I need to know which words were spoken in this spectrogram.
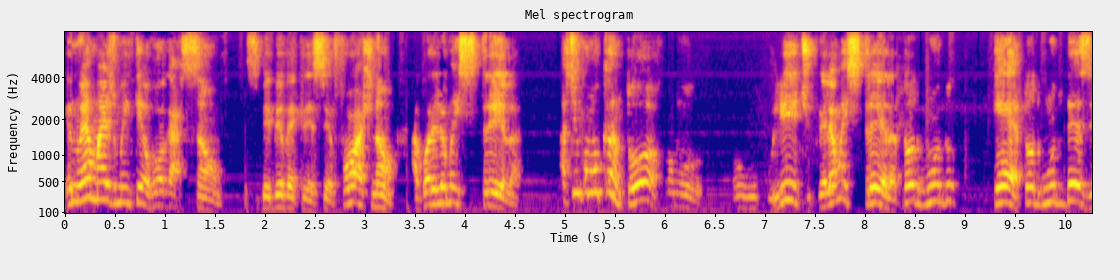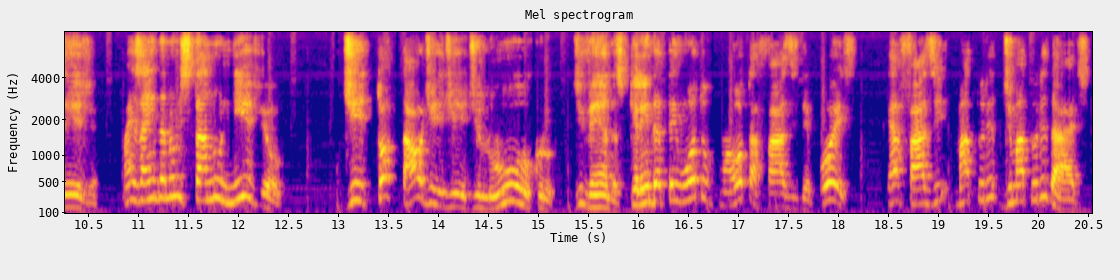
ele não é mais uma interrogação. Esse bebê vai crescer forte? Não. Agora ele é uma estrela. Assim como o cantor, como o político, ele é uma estrela. Todo mundo quer, todo mundo deseja. Mas ainda não está no nível de total de, de, de lucro, de vendas, porque ele ainda tem outro, uma outra fase depois, é a fase de maturidade.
